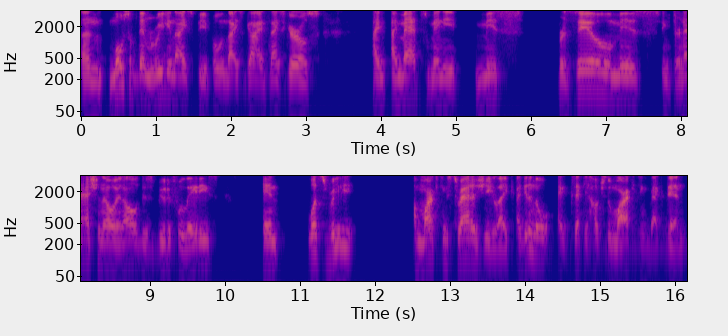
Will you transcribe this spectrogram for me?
and most of them really nice people, nice guys, nice girls. I, I met many Miss Brazil, Miss International, and all these beautiful ladies, and was really a marketing strategy. Like I didn't know exactly how to do marketing back then,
